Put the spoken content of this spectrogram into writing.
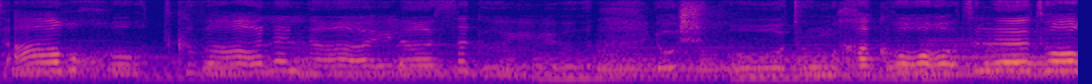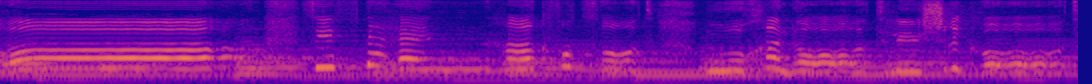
מתקרבות כבר ללילה סגריר, יושבות ומחכות לתורן, שפתיהן הקפוצות מוכנות לשריקות,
